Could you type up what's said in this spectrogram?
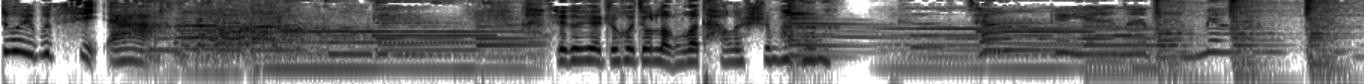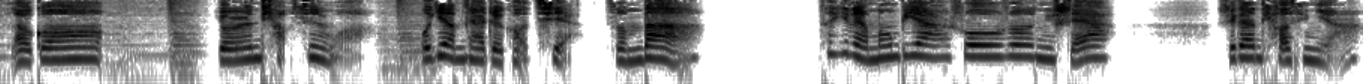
对不起呀。几个月之后就冷落他了是吗？老公，有人挑衅我，我咽不下这口气，怎么办？他一脸懵逼啊，说说你谁啊？谁敢挑衅你啊？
